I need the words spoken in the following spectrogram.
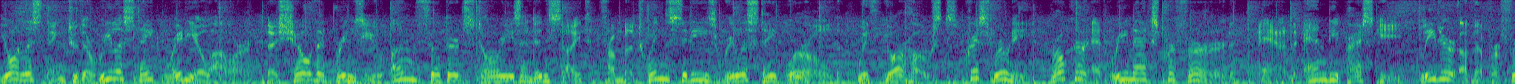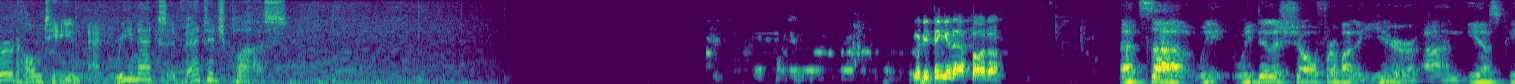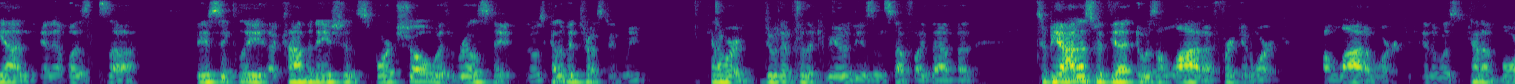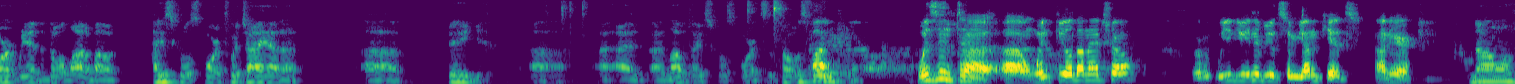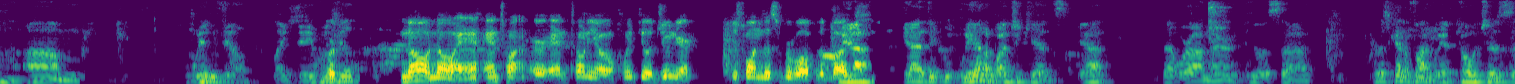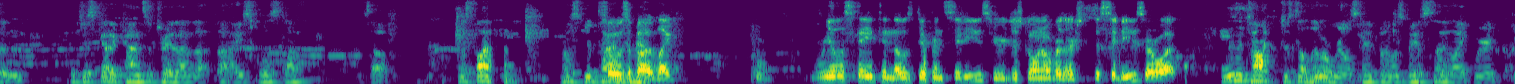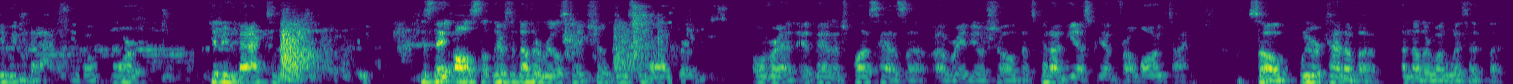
You're listening to the Real Estate Radio Hour, the show that brings you unfiltered stories and insight from the Twin Cities real estate world with your hosts, Chris Rooney, broker at REMAX Preferred, and Andy Presky, leader of the Preferred Home Team at REMAX Advantage Plus. What do you think of that photo? That's uh we we did a show for about a year on ESPN and it was uh basically a combination sports show with real estate. It was kind of interesting. We kind of were doing it for the communities and stuff like that, but to be honest with you, it was a lot of freaking work. A lot of work. And it was kind of more we had to know a lot about high school sports, which I had a, a big uh I, I loved high school sports and so it was fun. But, wasn't uh, uh, Winfield on that show? Or we you interviewed some young kids on here. No, um, Winfield, like Dave Winfield. No, no, Antoine or Antonio Winfield Jr. just won the Super Bowl for the Bucs. Yeah, yeah, I think we, we had a bunch of kids, yeah, that were on there. It was uh, it was kind of fun. We had coaches and it just kind of concentrated on the, the high school stuff. So it was fun. It was good time. So it was about like real estate in those different cities? You're just going over their, the cities or what? We would talk just a little real estate, but it was basically like we're giving back, you know, more giving back to the because they also there's another real estate show, Jason Waldberg, over at Advantage Plus has a, a, radio show that's been on ESPN for a long time. So we were kind of a another one with it. But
